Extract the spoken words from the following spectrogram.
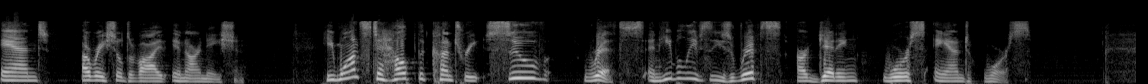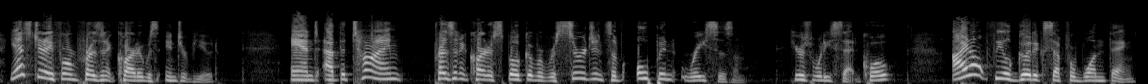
and a racial divide in our nation. He wants to help the country soothe rifts, and he believes these rifts are getting worse and worse. Yesterday, former President Carter was interviewed, and at the time, President Carter spoke of a resurgence of open racism. Here's what he said, quote, I don't feel good except for one thing.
